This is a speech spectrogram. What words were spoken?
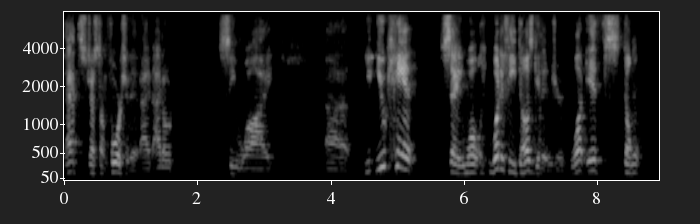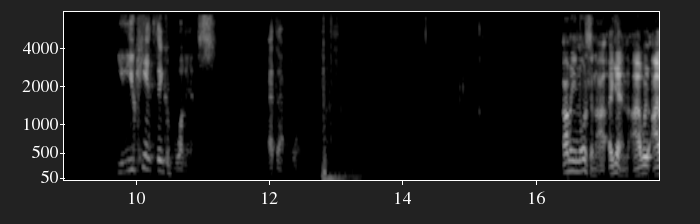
that's just unfortunate. I, I don't see why. Uh, you, you can't say, well, what if he does get injured? What ifs don't? You, you can't think of what ifs at that point. I mean, listen. I, again, I would. I,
